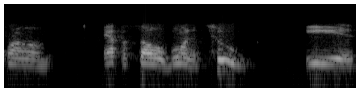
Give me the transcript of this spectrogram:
from episode one and two is,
